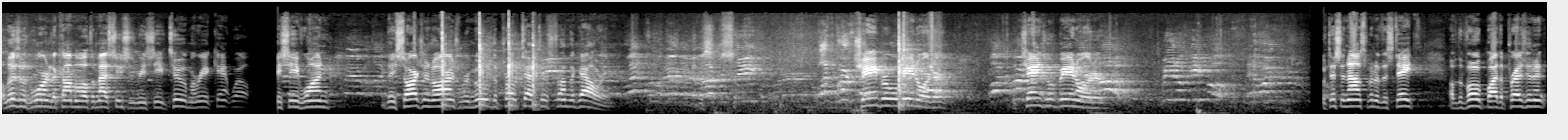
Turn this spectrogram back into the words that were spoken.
Elizabeth Warren of the Commonwealth of Massachusetts received two. Maria Cantwell received one. The sergeant at arms will remove the protesters from the gallery. The chamber will be in order. The change will be in order. With this announcement of the state of the vote by the President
